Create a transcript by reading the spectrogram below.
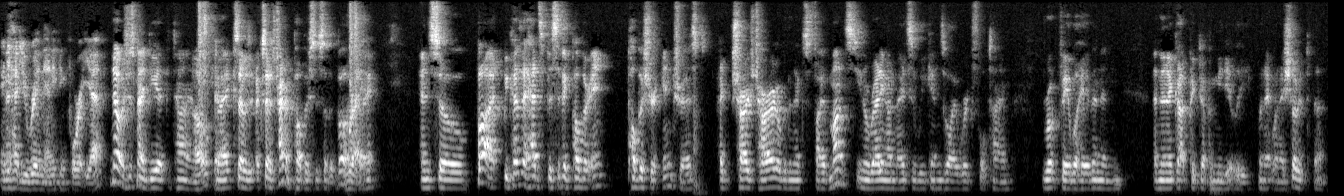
and had you written anything for it yet? No, it was just an idea at the time. Oh, okay. Right? Because I, was, cause I was trying to publish this other book. Right. Right. And so, but because I had specific publisher, in, publisher interest, I charged hard over the next five months, you know, writing on nights and weekends while I worked full time, wrote Fablehaven, and and then it got picked up immediately when I when I showed it to them.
